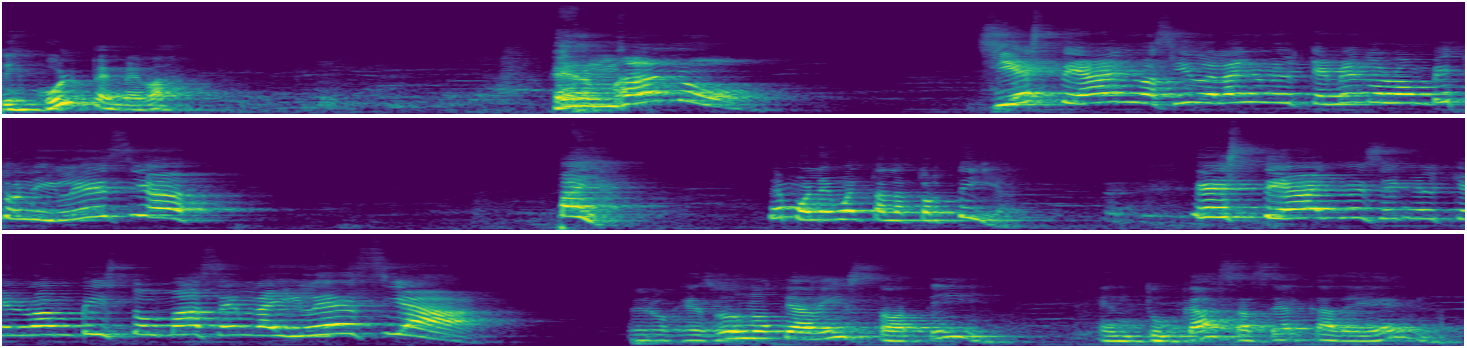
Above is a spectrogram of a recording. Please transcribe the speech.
Discúlpeme, va. Hermano, si este año ha sido el año en el que menos lo han visto en la iglesia, vaya, démosle vuelta a la tortilla. Este año es en el que lo han visto más en la iglesia. Pero Jesús no te ha visto a ti en tu casa cerca de Él.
